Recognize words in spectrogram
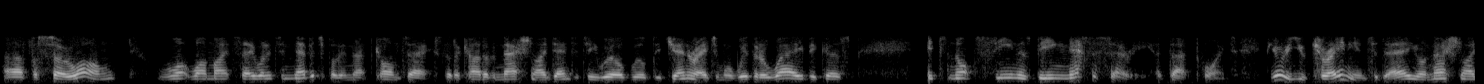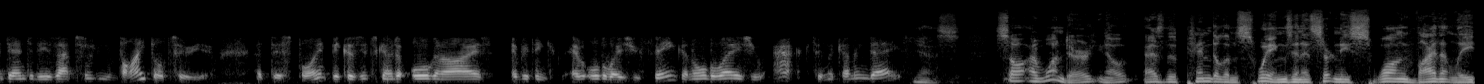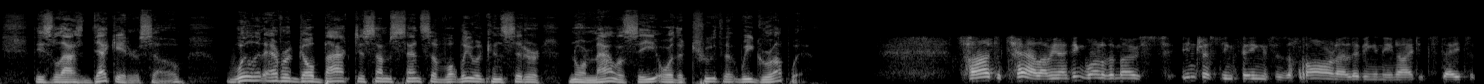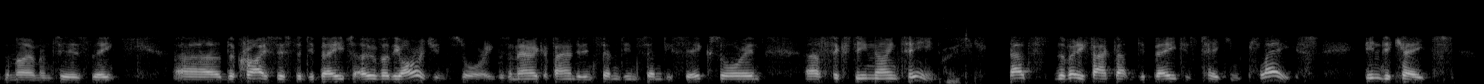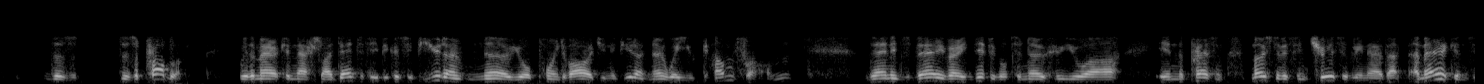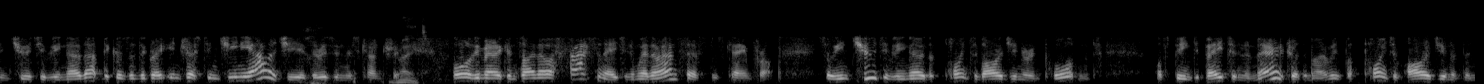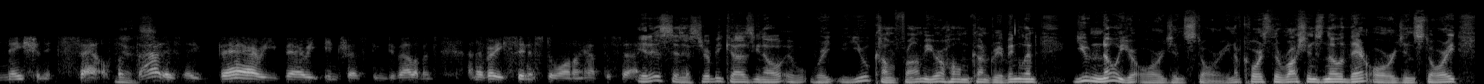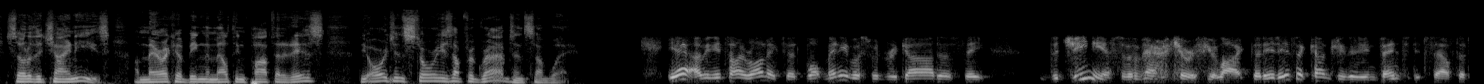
uh, for so long what one might say, well, it's inevitable in that context that a kind of national identity will, will degenerate and will wither away because it's not seen as being necessary at that point. If you're a Ukrainian today, your national identity is absolutely vital to you at this point because it's going to organize everything, all the ways you think and all the ways you act in the coming days. Yes. So I wonder, you know, as the pendulum swings, and it certainly swung violently these last decade or so, will it ever go back to some sense of what we would consider normalcy or the truth that we grew up with? It's hard to tell. I mean, I think one of the most interesting things as a foreigner living in the United States at the moment is the uh, the crisis, the debate over the origin story. Was America founded in 1776 or in uh, 1619? Right. That's the very fact that debate is taking place indicates there's there's a problem with American national identity because if you don't know your point of origin, if you don't know where you come from, then it's very, very difficult to know who you are in the present. Most of us intuitively know that. Americans intuitively know that because of the great interest in genealogy there is in this country. Right. All of the Americans I know are fascinated in where their ancestors came from. So we intuitively know that points of origin are important what's being debated in America at the moment is the point of origin of the nation itself. And that is a very, very interesting development and a very sinister one, I have to say. It is sinister because, you know, where you come from, your home country of England, you know your origin story. And of course, the Russians know their origin story. So do the Chinese. America being the melting pot that it is, the origin story is up for grabs in some way. Yeah, I mean, it's ironic that what many of us would regard as the the genius of America, if you like, that it is a country that invented itself, that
